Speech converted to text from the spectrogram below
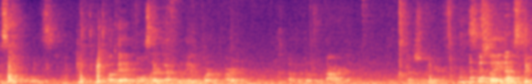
Some pools. Okay, pools are definitely an important part of the built environment, especially here, especially in Houston.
